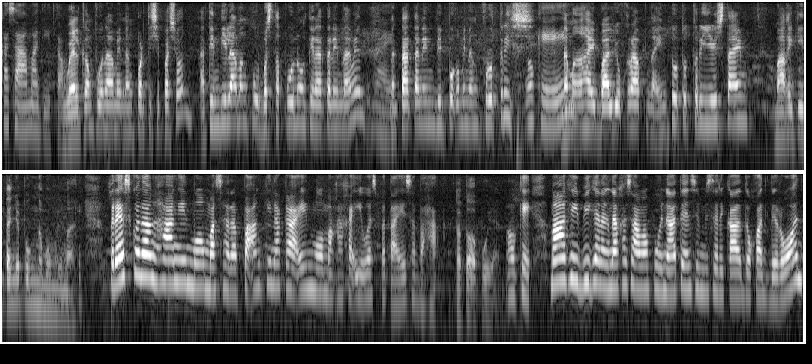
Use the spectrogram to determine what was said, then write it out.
kasama dito. Welcome po namin ang partisipasyon. At hindi lamang po basta puno ang tinatanim namin. Right. Nagtatanim din po kami ng fruit trees Okay. na mga high value crop na in 2 to 3 years time, makikita nyo pong namumunga. Presko ng hangin mo, masarap pa ang kinakain mo, makakaiwas pa tayo sa baha. Totoo po yan. Okay. Mga kaibigan, ang nakasama po natin si Mr. Ricardo Calderon,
